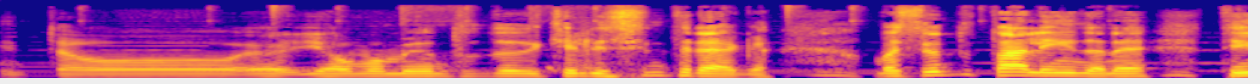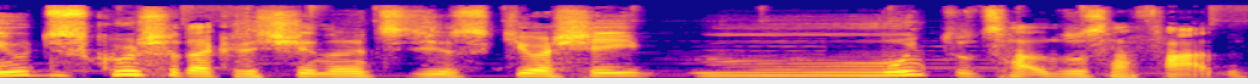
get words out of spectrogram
Então, é, é o momento que ele se entrega. Mas tem um detalhe ainda, né? Tem o discurso da Cristina antes disso, que eu achei muito do safado.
